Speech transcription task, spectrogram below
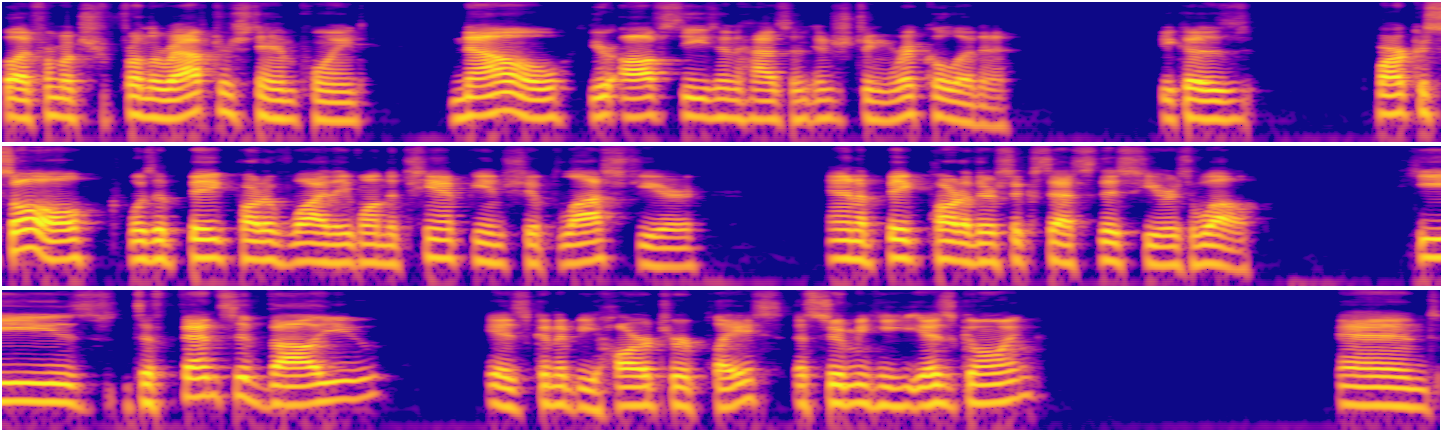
But from a from the Raptor standpoint, now your off season has an interesting wrinkle in it because Marcus Gasol was a big part of why they won the championship last year, and a big part of their success this year as well. His defensive value is going to be hard to replace, assuming he is going. And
